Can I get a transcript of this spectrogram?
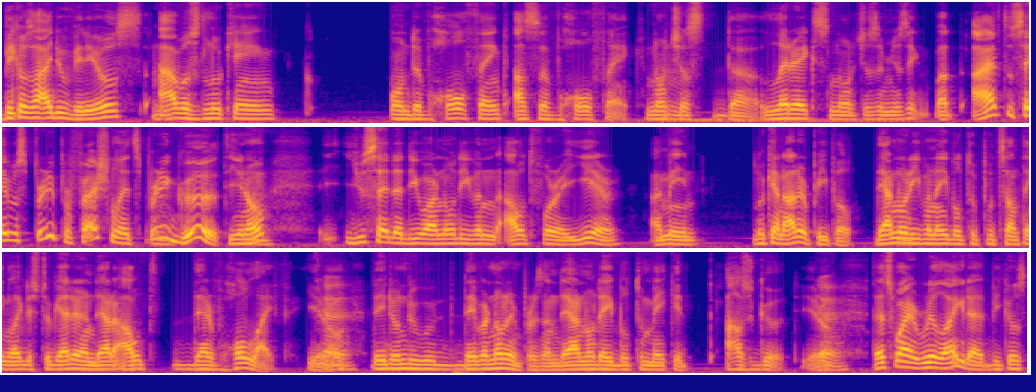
because I do videos. Mm. I was looking on the whole thing as a whole thing, not Mm. just the lyrics, not just the music. But I have to say, it was pretty professional. It's pretty Mm. good. You know, you said that you are not even out for a year. I mean, look at other people. They are not Mm. even able to put something like this together, and they are Mm. out their whole life. You know, Yeah. they don't do. They were not in prison. They are not able to make it as good. You know, Yeah. that's why I really like that because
